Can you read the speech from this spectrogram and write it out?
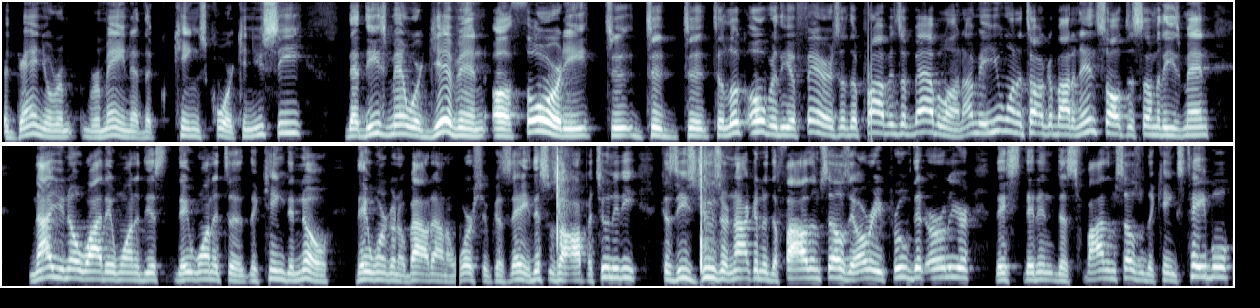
But Daniel re- remained at the king's court. Can you see that these men were given authority to, to, to, to look over the affairs of the province of Babylon? I mean, you want to talk about an insult to some of these men. Now you know why they wanted this. They wanted to the king to know they weren't going to bow down and worship because hey this was our opportunity because these jews are not going to defile themselves they already proved it earlier they, they didn't defile themselves with the king's table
